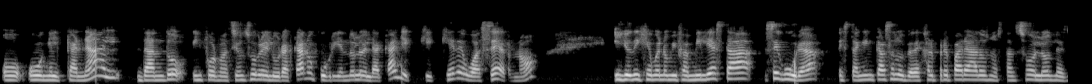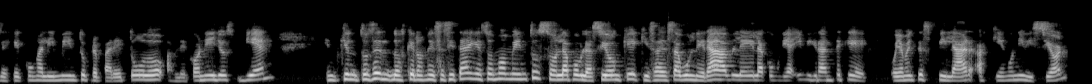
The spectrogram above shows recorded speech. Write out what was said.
o, en el canal dando información sobre el huracán o cubriéndolo en la calle. ¿Qué, ¿Qué, debo hacer, no? Y yo dije, bueno, mi familia está segura, están en casa, los voy a dejar preparados, no están solos, les dejé con alimento, preparé todo, hablé con ellos bien. Entonces, los que nos necesitan en estos momentos son la población que quizás está vulnerable, la comunidad inmigrante que obviamente es pilar aquí en Univisión.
